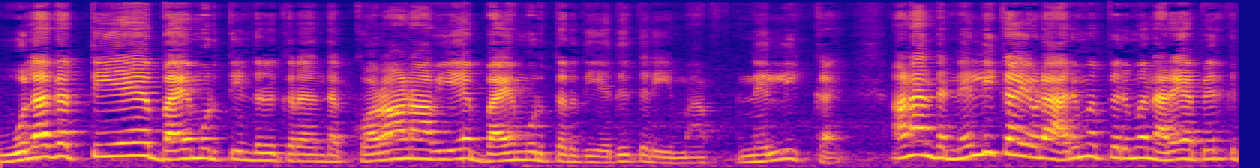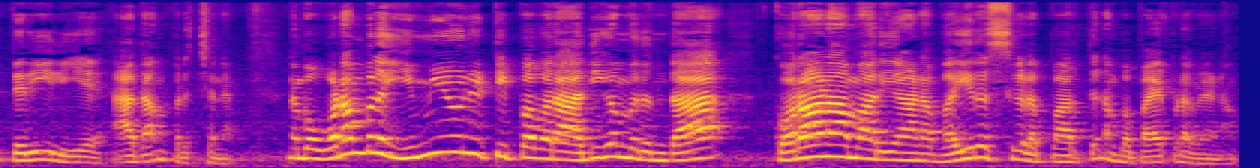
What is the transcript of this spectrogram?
உலகத்தையே பயமுறுத்திட்டு இருக்கிற இந்த கொரோனாவையே பயமுறுத்துறது எது தெரியுமா? நெல்லிக்காய். ஆனா அந்த நெல்லிக்காயோட அருமை பெருமை நிறைய பேருக்கு தெரியலையே. அதான் பிரச்சனை. நம்ம உடம்புல இம்யூனிட்டி பவர் அதிகம் இருந்தா கொரோனா மாதிரியான வைரஸ்களை பார்த்து நம்ம பயப்பட வேணாம்.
